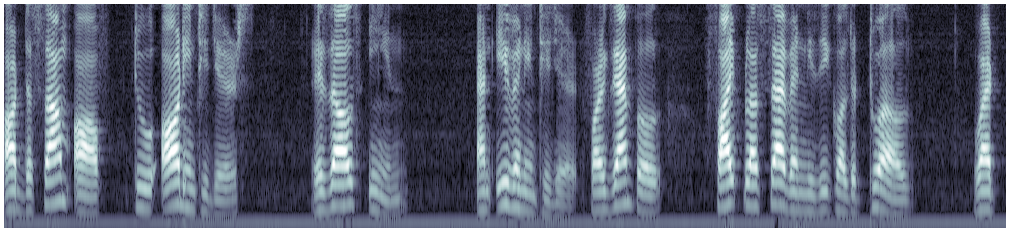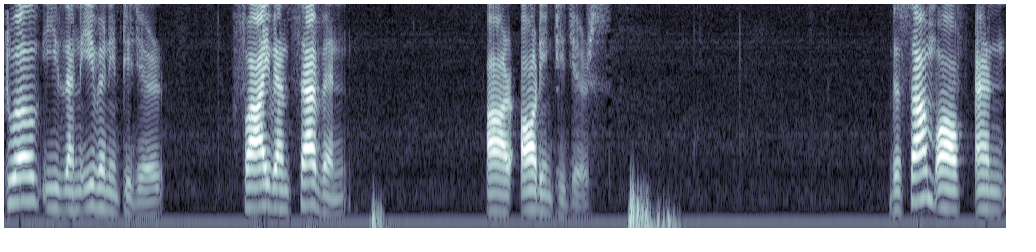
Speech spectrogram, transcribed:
or the sum of two odd integers results in an even integer. For example, 5 plus 7 is equal to 12, where 12 is an even integer, 5 and 7 are odd integers. The sum of an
